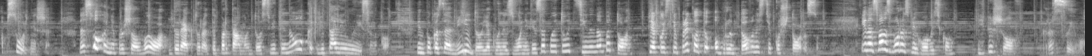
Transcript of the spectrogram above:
абсурдніше. На слухання пройшов ВО директора департаменту освіти і науки Віталій Лисенко. Він показав відео, як вони дзвонять і запитують ціни на бетон в якості прикладу обґрунтованості кошторису. І назвав збори збіговиськом. І пішов красиво.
